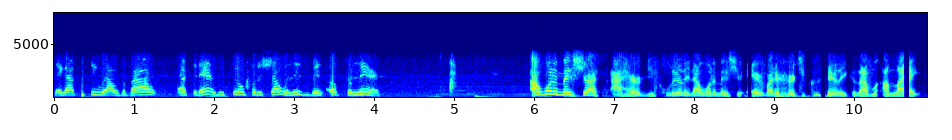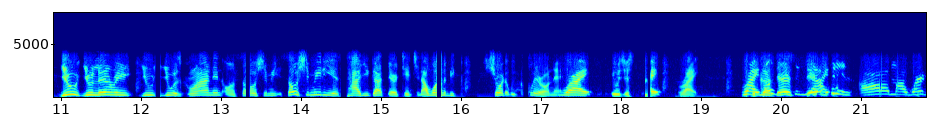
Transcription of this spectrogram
They got to see what I was about. After that, we filmed for the show, and it's been up from there. I want to make sure I, I, heard you clearly, and I want to make sure everybody heard you clearly because I'm, I'm like you. You literally you you was grinding on social media. Social media is how you got their attention. I want to be sure that we clear on that. Right. It was just right. Right. Right. Because there's, yeah, there's I put in all my work.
